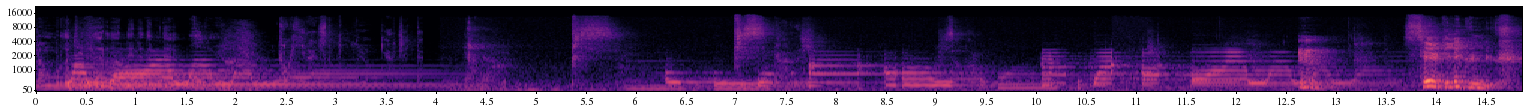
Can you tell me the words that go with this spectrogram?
Ben burada kedilerden denedim de olmuyor. Çok iğrenç tadı oluyor gerçekten. Ya pis. Pissin kardeşim. Pis adam. Sevgili günlük.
